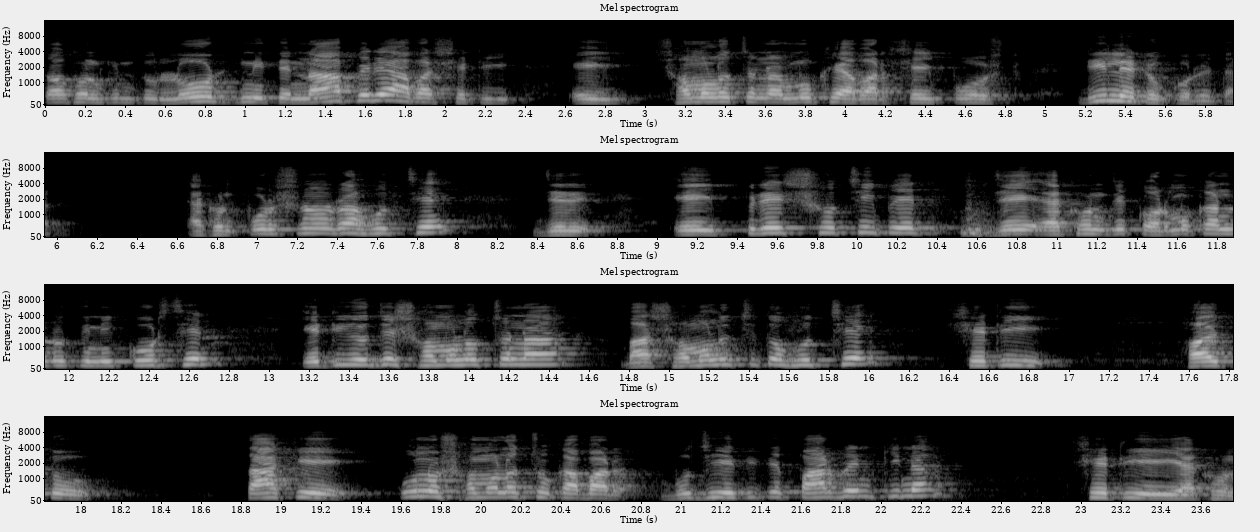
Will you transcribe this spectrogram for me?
তখন কিন্তু লোড নিতে না পেরে আবার সেটি এই সমালোচনার মুখে আবার সেই পোস্ট ডিলেটও করে দেন। এখন প্রশ্নটা হচ্ছে যে এই প্রেস সচিবের যে এখন যে কর্মকাণ্ড তিনি করছেন, এটিও যে সমালোচনা বা সমালোচিত হচ্ছে, সেটি হয়তো তাকে কোনো সমালোচক আবার বুঝিয়ে দিতে পারবেন কি না সেটি এখন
